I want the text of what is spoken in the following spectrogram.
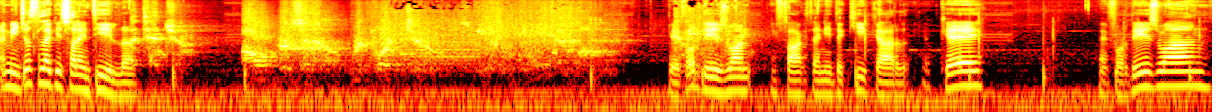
I mean, just like in Silent Hill. Attention. All personnel report to Okay, for this one, in fact, I need the key card. Okay. And for this one,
